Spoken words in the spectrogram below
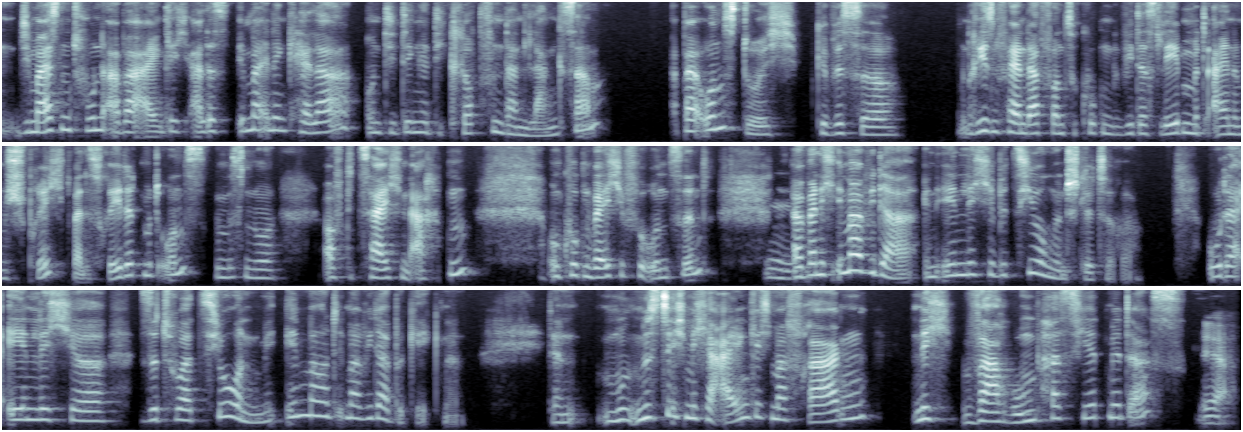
die meisten tun aber eigentlich alles immer in den Keller und die Dinge, die klopfen dann langsam bei uns durch gewisse ein Riesenfan davon zu gucken, wie das Leben mit einem spricht, weil es redet mit uns. Wir müssen nur auf die Zeichen achten und gucken, welche für uns sind. Mhm. Aber wenn ich immer wieder in ähnliche Beziehungen schlittere oder ähnliche Situationen mir immer und immer wieder begegnen, dann müsste ich mich ja eigentlich mal fragen, nicht, warum passiert mir das? Ja.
